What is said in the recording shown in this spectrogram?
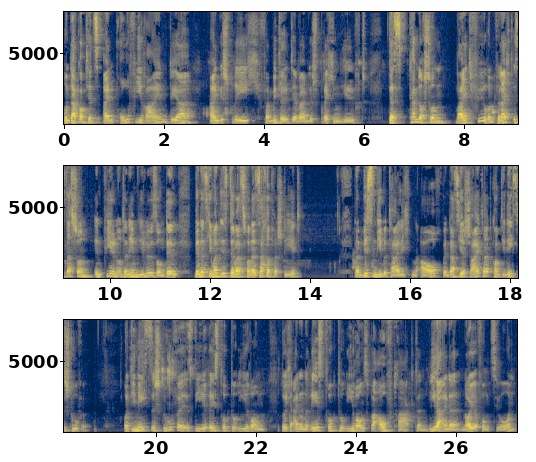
Und da kommt jetzt ein Profi rein, der ein Gespräch vermittelt, der beim Gesprächen hilft. Das kann doch schon weit führen. Vielleicht ist das schon in vielen Unternehmen die Lösung. Denn wenn das jemand ist, der was von der Sache versteht, dann wissen die Beteiligten auch, wenn das hier scheitert, kommt die nächste Stufe. Und die nächste Stufe ist die Restrukturierung durch einen Restrukturierungsbeauftragten. Wieder eine neue Funktion.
